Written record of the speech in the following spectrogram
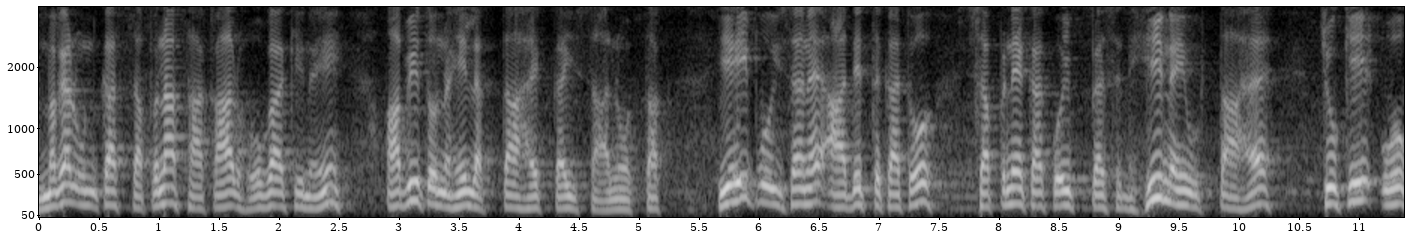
मगर उनका सपना साकार होगा कि नहीं, अभी तो नहीं लगता है कई सालों तक। यही पोजीशन है आदित्य का तो सपने का कोई प्रश्न ही नहीं उठता है क्योंकि वो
